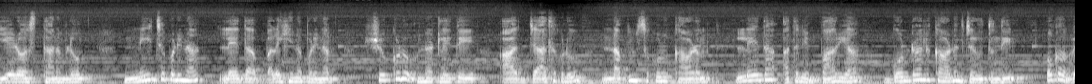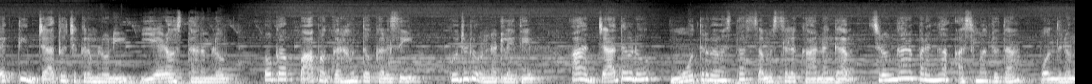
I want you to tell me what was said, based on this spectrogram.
ఏడవ స్థానంలో నీచపడిన లేదా బలహీనపడిన శుక్రుడు ఉన్నట్లయితే ఆ జాతకుడు నపుంసకుడు కావడం లేదా అతని భార్య గొడ్రాలు కావడం జరుగుతుంది. ఒక వ్యక్తి జాతక చక్రంలోని ఏడవ స్థానంలో ఒక పాప గ్రహంతో కలిసి కుజుడు ఉన్నట్లయితే ఆ జాతకుడు మూత్ర వ్యవస్థ సమస్యల కారణంగా శృంగారపరంగా అసమర్థత పొందడం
